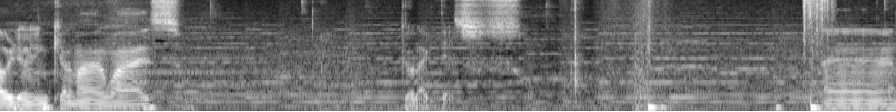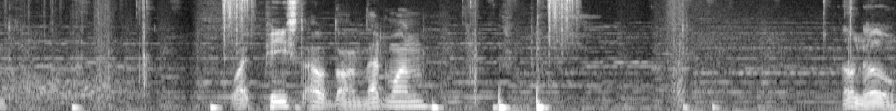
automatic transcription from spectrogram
How are we doing, Calamari wise? Go like this. And white pieced out on that one. Oh no.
